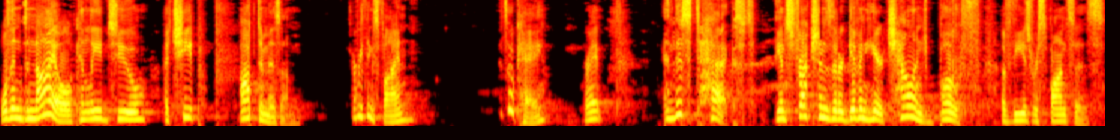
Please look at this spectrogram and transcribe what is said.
well, then denial can lead to a cheap optimism. Everything's fine. It's okay, right? In this text, the instructions that are given here challenge both of these responses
